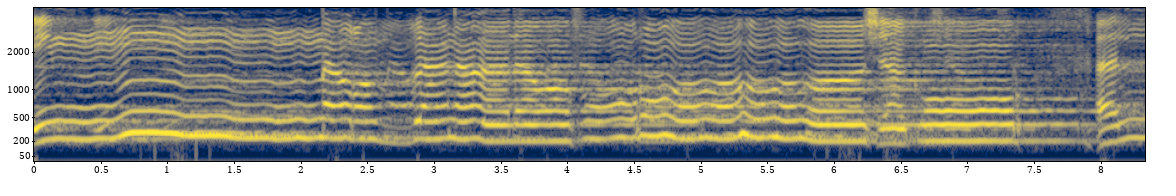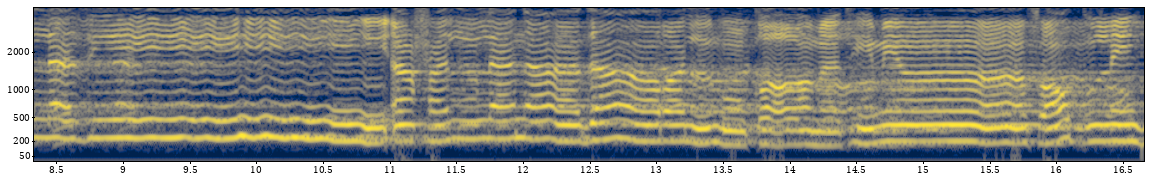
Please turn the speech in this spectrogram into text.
إن ربنا لغفور شكور. الذي أحلنا دار المقامة من فضله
